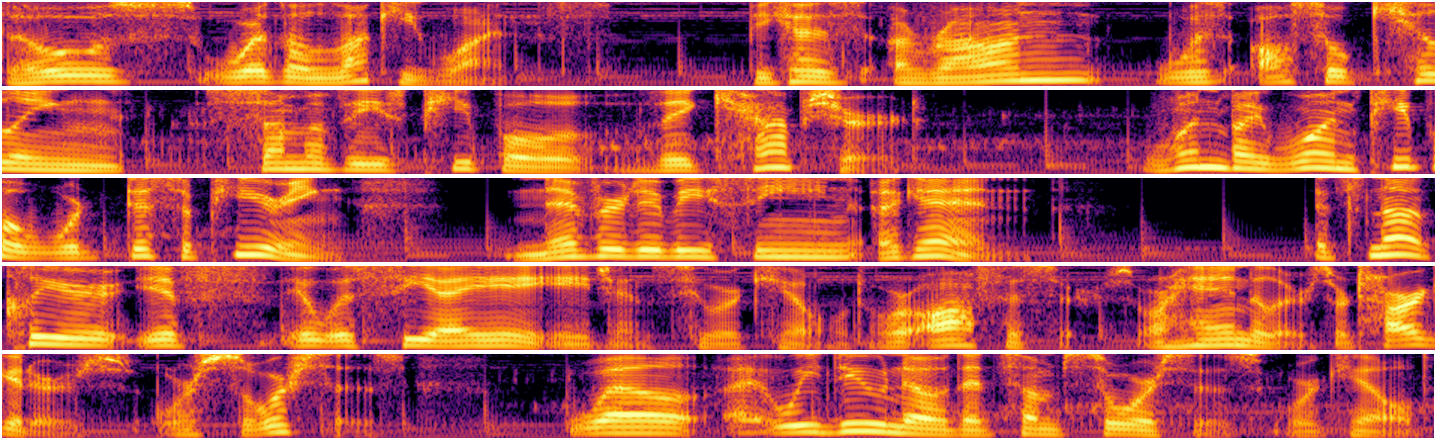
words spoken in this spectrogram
Those were the lucky ones, because Iran was also killing some of these people they captured. One by one, people were disappearing never to be seen again. It's not clear if it was CIA agents who were killed, or officers, or handlers, or targeters, or sources. Well, we do know that some sources were killed,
